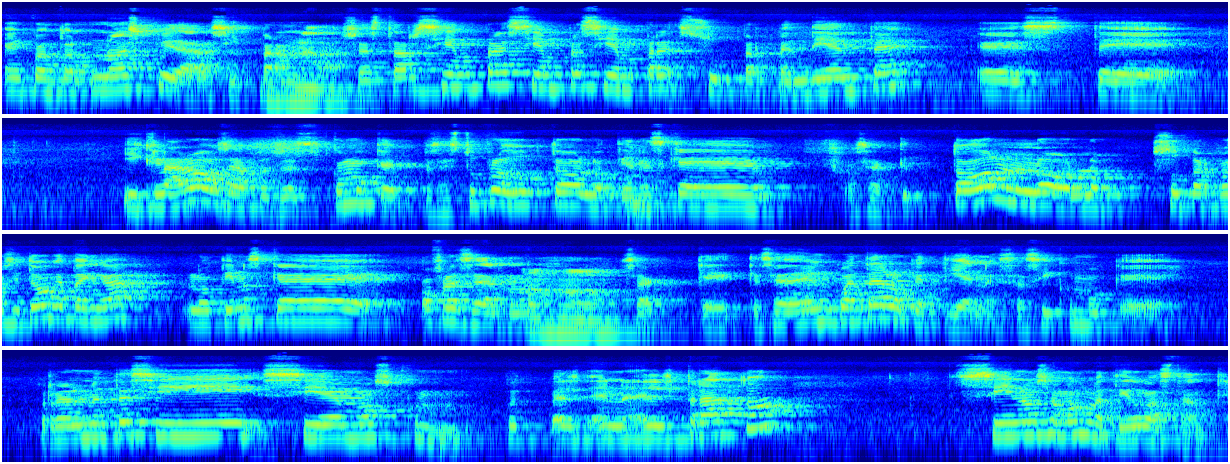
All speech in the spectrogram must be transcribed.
en cuanto a no descuidar, sí, para nada. O sea, estar siempre, siempre, siempre súper pendiente. Este. Y claro, o sea, pues es como que pues es tu producto, lo tienes que, o sea, que todo lo, lo super positivo que tenga, lo tienes que ofrecer, ¿no? O sea, que, que, se den cuenta de lo que tienes, así como que realmente sí, sí hemos, pues, en el trato, sí nos hemos metido bastante.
